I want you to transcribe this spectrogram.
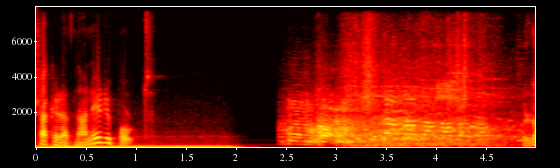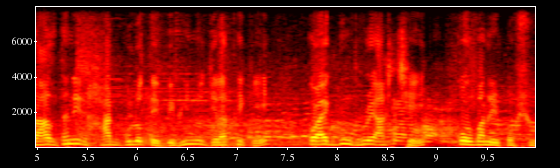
শাকেরাত নানের রিপোর্ট। রাজধানীর হাটগুলোতে বিভিন্ন জেলা থেকে কয়েকদিন ধরে আসছে কোরবানির পশু।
